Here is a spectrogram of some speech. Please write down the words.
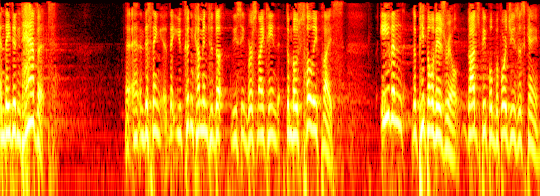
And they didn't have it. And this thing that you couldn't come into the, you see, verse 19, the most holy place. Even the people of Israel, God's people before Jesus came,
